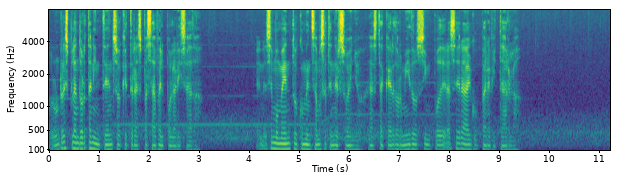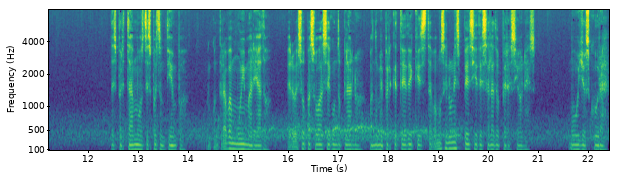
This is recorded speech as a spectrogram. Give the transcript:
por un resplandor tan intenso que traspasaba el polarizado. En ese momento comenzamos a tener sueño, hasta caer dormidos sin poder hacer algo para evitarlo. Despertamos después de un tiempo. Me encontraba muy mareado, pero eso pasó a segundo plano cuando me percaté de que estábamos en una especie de sala de operaciones, muy oscura,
